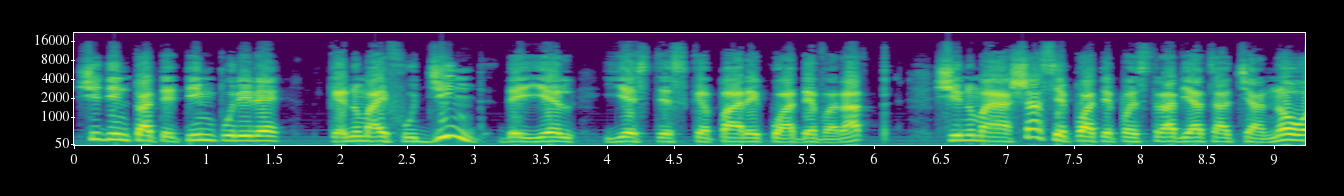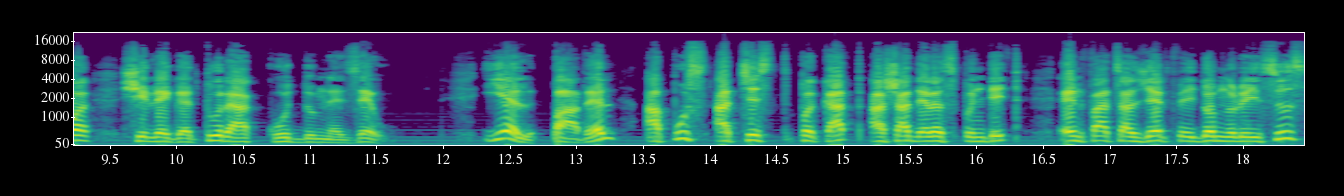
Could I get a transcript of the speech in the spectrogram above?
și din toate timpurile că numai fugind de el este scăpare cu adevărat și numai așa se poate păstra viața cea nouă și legătura cu Dumnezeu. El, Pavel, a pus acest păcat așa de răspândit în fața jertfei Domnului Isus,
